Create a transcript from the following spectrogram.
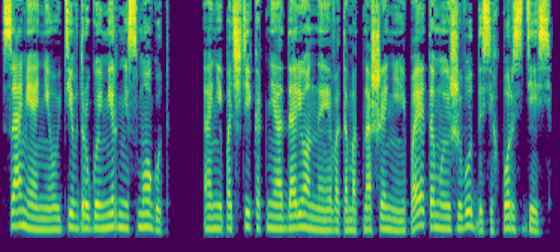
Сами они уйти в другой мир не смогут. Они почти как неодаренные в этом отношении, поэтому и живут до сих пор здесь».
